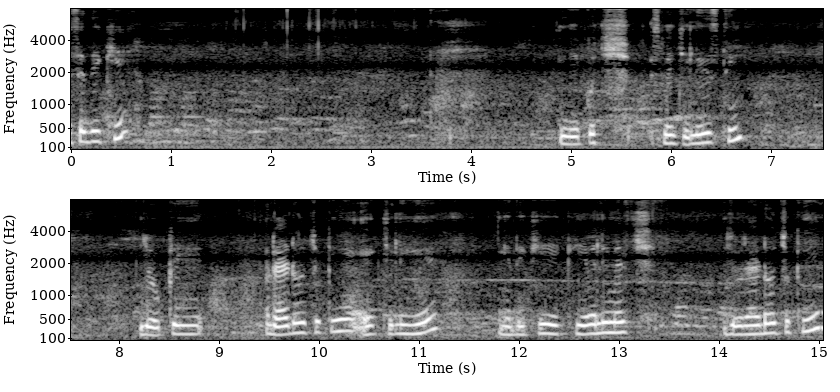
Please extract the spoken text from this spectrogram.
इसे देखिए। ये कुछ इसमें चिलीज थी, जो कि रेड हो चुकी है। एक चिली ये ये देखिए, एक ये वाली मिर्च, जो रेड हो चुकी है।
